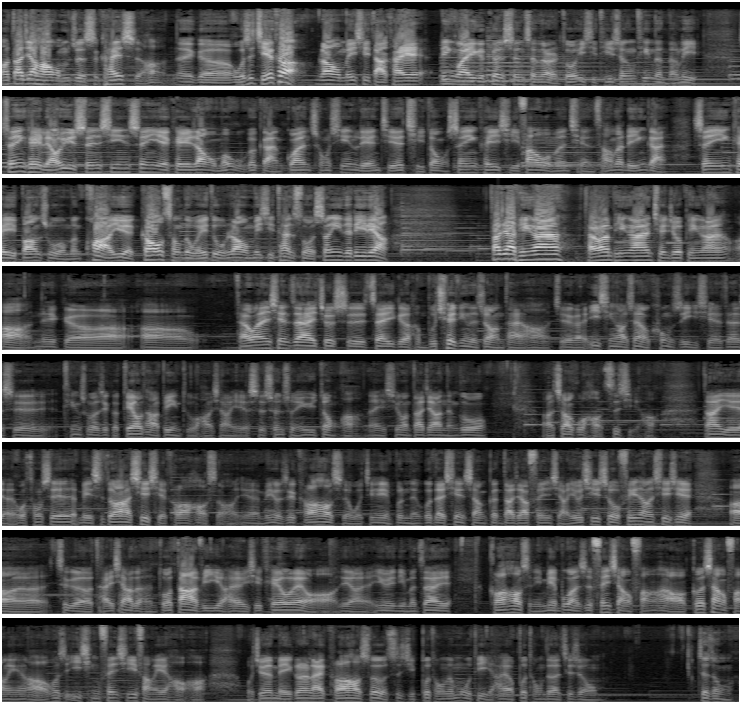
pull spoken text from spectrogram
好，大家好，我们准时开始哈。那个，我是杰克，让我们一起打开另外一个更深层的耳朵，一起提升听的能力。声音可以疗愈身心，声音也可以让我们五个感官重新连接启动。声音可以启发我们潜藏的灵感，声音可以帮助我们跨越高层的维度。让我们一起探索声音的力量。大家平安，台湾平安，全球平安啊！那个呃。台湾现在就是在一个很不确定的状态哈，这个疫情好像有控制一些，但是听说这个 Delta 病毒好像也是蠢蠢欲动哈，那也希望大家能够啊照顾好自己哈。当然也，我同时每次都要谢谢 Cloudhouse 哈，因为没有这 Cloudhouse，我今天也不能够在线上跟大家分享。尤其是我非常谢谢啊这个台下的很多大 V 啊，还有一些 KOL 啊，那因为你们在 Clubhouse 里面，不管是分享房也好、歌唱房也好，或是疫情分析房也好哈，我觉得每个人来 Clubhouse 都有自己不同的目的，还有不同的这种这种。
